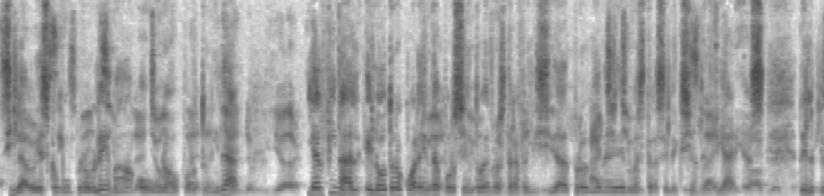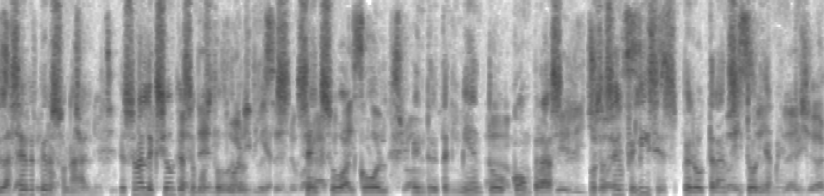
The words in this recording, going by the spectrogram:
si la ves como un problema o una oportunidad. Y al final, el otro 40% de nuestra felicidad proviene de nuestras elecciones diarias, del placer personal. Es una lección que hacemos todos los días. Sexo, alcohol, entretenimiento, compras, nos hacen felices, pero transitoriamente.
